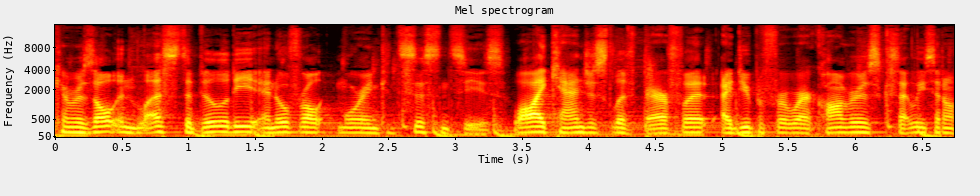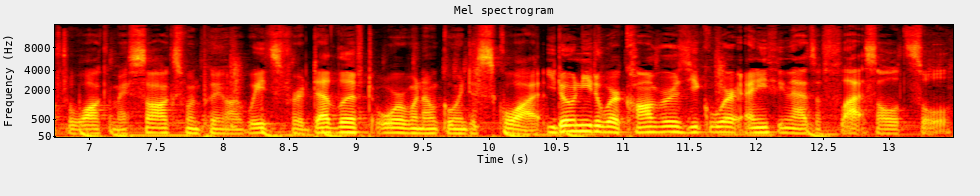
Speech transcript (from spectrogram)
can result in less stability and overall more inconsistencies. While I can just lift barefoot, I do prefer wear Converse because at least I don't have to walk in my socks when putting on weights for a deadlift or when I'm going to squat. You don't need to wear Converse, you can wear anything that has a flat solid sole.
